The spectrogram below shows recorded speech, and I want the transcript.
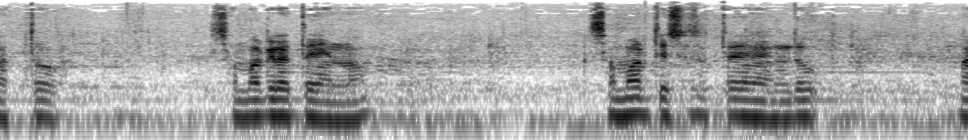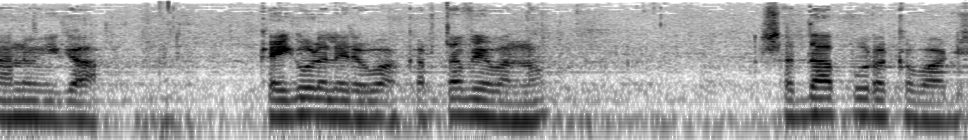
ಮತ್ತು ಸಮಗ್ರತೆಯನ್ನು ಸಮರ್ಥಿಸುತ್ತೇನೆಂದು ನಾನು ಈಗ ಕೈಗೊಳ್ಳಲಿರುವ ಕರ್ತವ್ಯವನ್ನು ಶ್ರದ್ಧಾಪೂರ್ವಕವಾಗಿ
